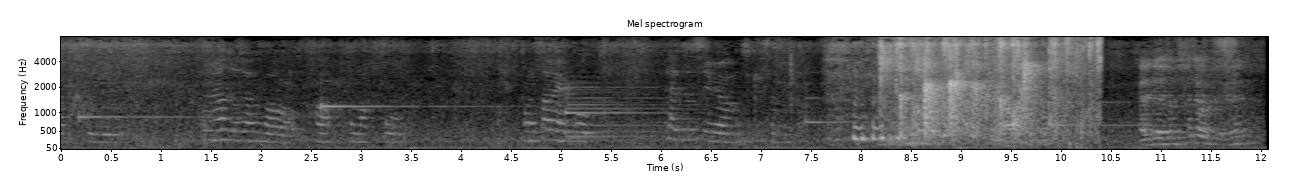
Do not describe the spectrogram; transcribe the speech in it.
같이 꾸며주셔서 고- 고맙고 영상에 꼭 해주시면 좋겠습니다. 잘 되어서 찾아올 때는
